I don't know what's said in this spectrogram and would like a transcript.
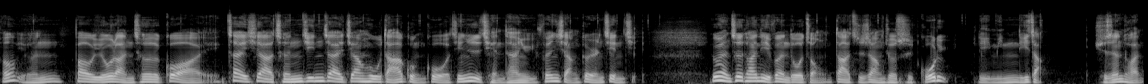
哦，有人报游览车的挂，在下曾经在江湖打滚过，今日浅谈与分享个人见解。游览车团体分很多种，大致上就是国旅、李明、里长、学生团、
